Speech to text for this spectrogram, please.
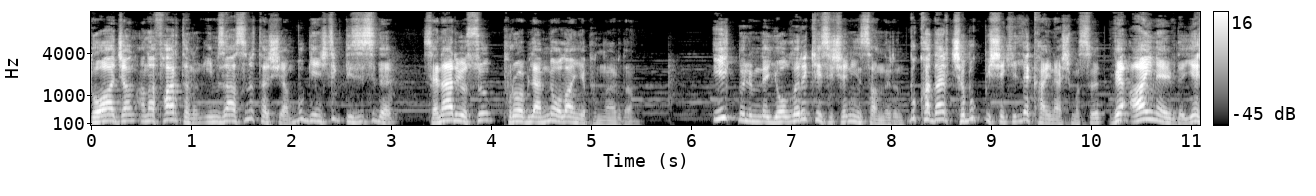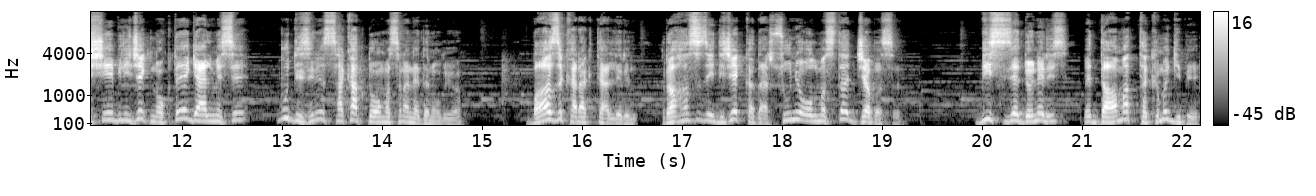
Doğacan Anafarta'nın imzasını taşıyan bu gençlik dizisi de senaryosu problemli olan yapımlardan. İlk bölümde yolları kesişen insanların bu kadar çabuk bir şekilde kaynaşması ve aynı evde yaşayabilecek noktaya gelmesi bu dizinin sakat doğmasına neden oluyor. Bazı karakterlerin rahatsız edecek kadar suni olması da cabası. Biz size döneriz ve damat takımı gibi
